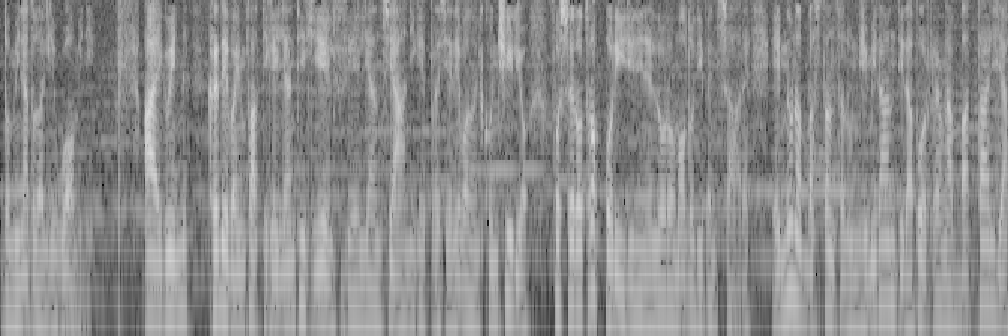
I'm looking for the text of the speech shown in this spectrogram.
dominato dagli uomini. Aegwin credeva infatti che gli antichi elfi e gli anziani che presiedevano il concilio fossero troppo rigidi nel loro modo di pensare e non abbastanza lungimiranti da porre una battaglia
